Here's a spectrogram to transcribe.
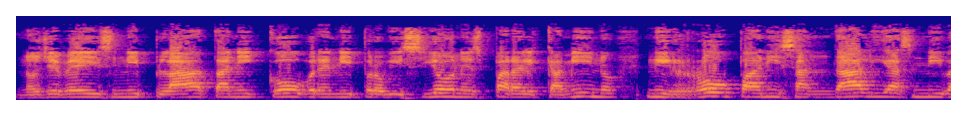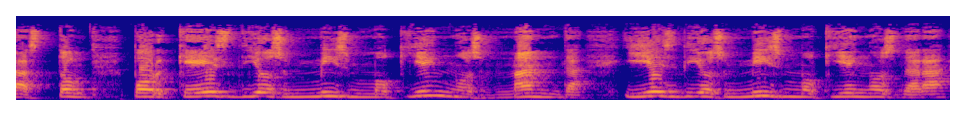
No llevéis ni plata, ni cobre, ni provisiones para el camino, ni ropa, ni sandalias, ni bastón, porque es Dios mismo quien os manda y es Dios mismo quien os dará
